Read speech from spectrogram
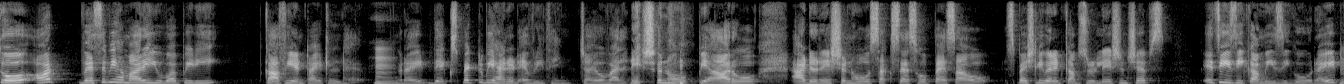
तो और वैसे भी हमारी युवा पीढ़ी काफ़ी एंटाइटल्ड है right they expect to be handed everything चाहे वो वैलिडेशन हो प्यार हो एडोरेशन हो सक्सेस हो पैसा हो specially when it comes to relationships it's easy come easy go right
